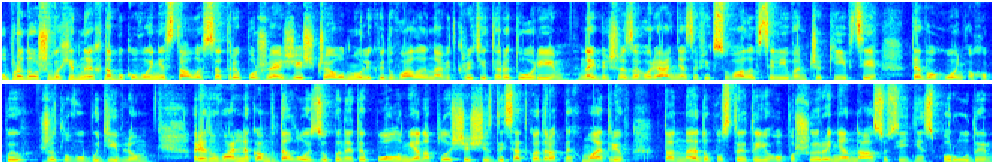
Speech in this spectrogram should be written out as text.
Упродовж вихідних на Буковині сталося три пожежі. Ще одну ліквідували на відкритій території. Найбільше загоряння зафіксували в селі Ванчиківці, де вогонь охопив житлову будівлю. Рятувальникам вдалося зупинити полум'я на площі 60 квадратних метрів та не допустити його поширення на сусідні споруди.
